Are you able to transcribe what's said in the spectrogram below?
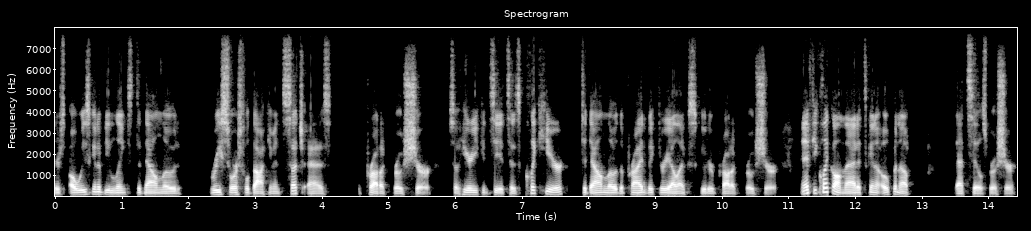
there's always going to be links to download resourceful documents such as the product brochure. So here you can see it says click here to download the Pride Victory LX scooter product brochure. And if you click on that, it's going to open up that sales brochure.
